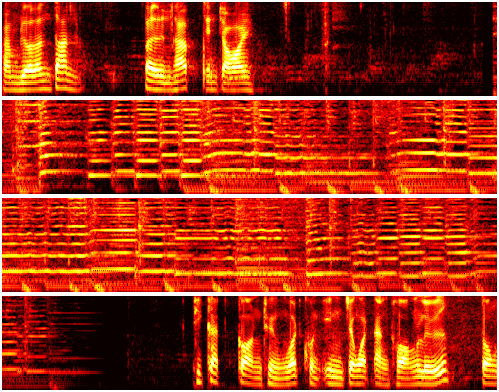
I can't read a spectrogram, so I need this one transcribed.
ทำเยอะสั้นๆตื่นครับ enjoy พิกัดก่อนถึงวัดขนอินจังหวัดอ่างทอง หรือตรง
